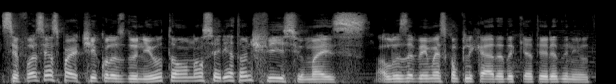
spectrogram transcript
Se fossem as partículas do Newton, não seria tão difícil, mas a luz é bem mais complicada do que a teoria do Newton.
